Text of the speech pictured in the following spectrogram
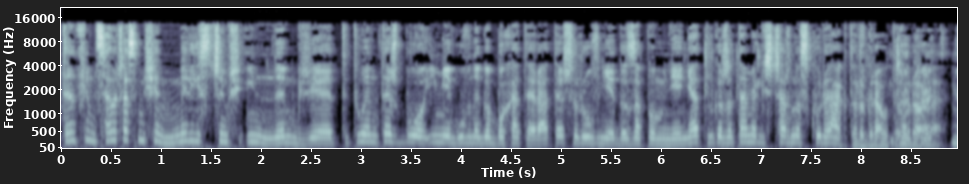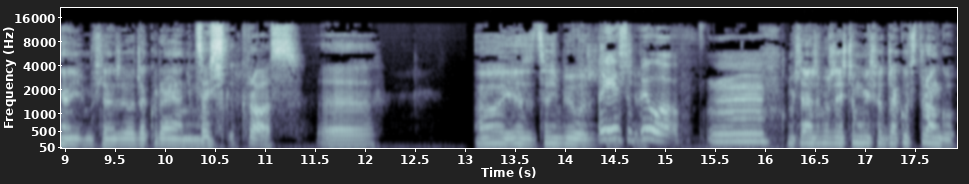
ten film cały czas mi się myli z czymś innym, gdzie tytułem też było imię głównego bohatera, też równie do zapomnienia, tylko że tam jakiś czarnoskóry aktor grał tę Jack rolę. No nie, myślałem, że o Jacku Ryanie Coś mówisz. z Cross. E, O Jezu, coś było O rzeczywiście. Jezu, było. Mm, Myślałem, że może jeszcze mówisz o Jacku Strongu.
